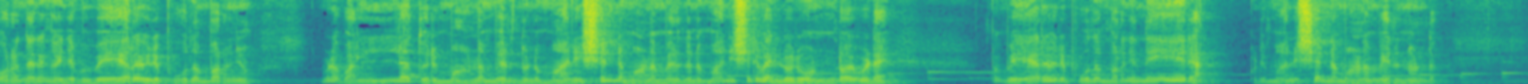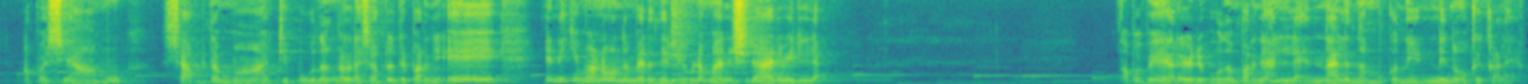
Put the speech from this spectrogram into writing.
കുറേ നേരം കഴിഞ്ഞപ്പോൾ വേറെ ഒരു ഭൂതം പറഞ്ഞു. ഇവിടെ വല്ലാത്തൊരു മണം വരുന്നുണ്ട്. മനുഷ്യന്റെ മണം വരുന്നുണ്ട്. മനുഷ്യർ വല്ലവരും ഉണ്ടോ ഇവിടെ? അപ്പോൾ വേറെ ഒരു ഭൂതം പറഞ്ഞ് നേരെ ഒരു മനുഷ്യന്റെ മണം വരുന്നുണ്ട്. അപ്പോൾ ശ്യാമു ശബ്ദം മാറ്റി ഭൂതങ്ങളുടെ ശബ്ദത്തിൽ പറഞ്ഞ് ഏയ് എനിക്ക് മണമൊന്നും വരുന്നില്ല. ഇവിടെ മനുഷ്യരാരും ഇല്ല. അപ്പോൾ വേറെ ഒരു ഭൂതം പറഞ്ഞു അല്ല എന്നാലും നമുക്കൊന്ന് എണ്ണി നോക്കിക്കളയാം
